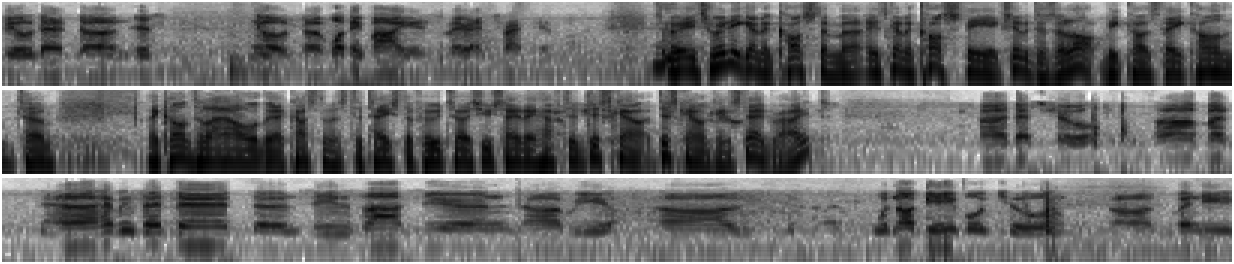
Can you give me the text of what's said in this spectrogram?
feel that uh, it's, you know, what they buy is very attractive. So it's really going to cost them. Uh, it's going to cost the exhibitors a lot because they can't. Um, they can't allow their customers to taste the food. So as you say, they have to discount discount instead, right? Uh, that's true. Uh, but uh, having said that, uh, since last year uh, we uh, would not be able to uh, do any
